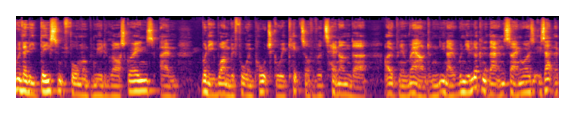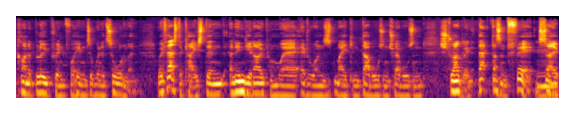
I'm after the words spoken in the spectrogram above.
with any decent form on Bermuda grass greens. When he won before in Portugal, he kicked off with a ten under opening round, and you know when you're looking at that and saying, well, is, is that the kind of blueprint for him to win a tournament? Well, if that's the case, then an Indian Open where everyone's making doubles and trebles and struggling, that doesn't fit. So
